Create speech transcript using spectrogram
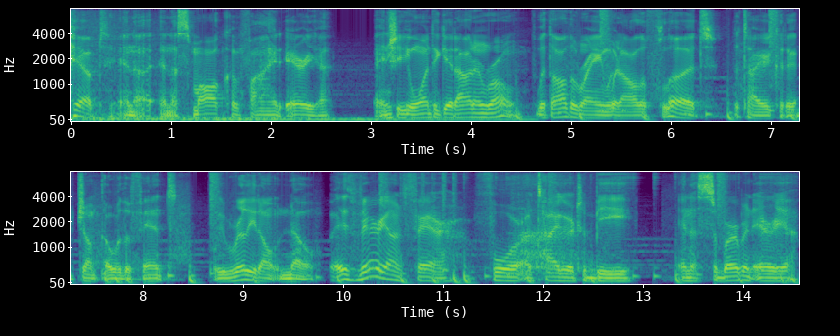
kept in a in a small confined area and she wanted to get out and roam. With all the rain, with all the floods, the tiger could have jumped over the fence. We really don't know. It's very unfair for a tiger to be in a suburban area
